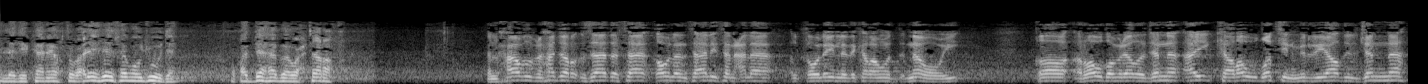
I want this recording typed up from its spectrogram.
الذي كان يخطب عليه ليس موجودا وقد ذهب واحترق الحافظ بن حجر زاد قولا ثالثا على القولين الذي ذكرهم النووي. روضة من رياض الجنة أي كروضة من رياض الجنة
